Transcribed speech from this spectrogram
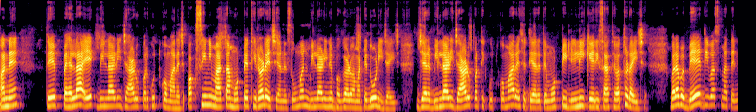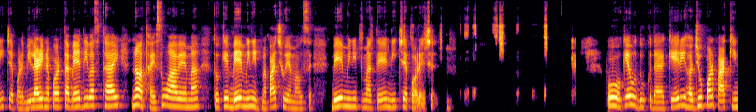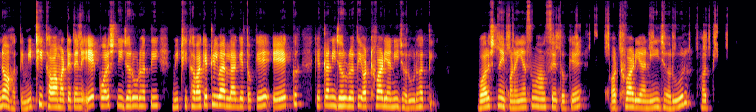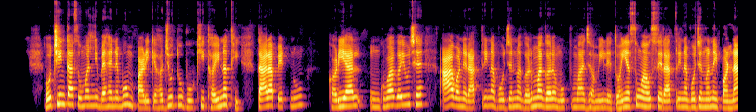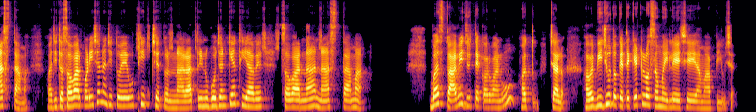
અને તે પહેલાં એક બિલાડી ઝાડ ઉપર કૂદકો મારે છે. પક્ષીની માતા મોટેથી રડે છે અને સુમન બિલાડીને ભગાડવા માટે દોડી જાય છે. જ્યારે બિલાડી ઝાડ ઉપરથી કૂદકો મારે છે ત્યારે તે મોટી લીલી કેરી સાથે અથડાય છે. બરાબર બે દિવસમાં તે નીચે પડે. બિલાડીને પડતા બે દિવસ થાય, ન થાય, શું આવે એમાં? તો કે બે મિનિટમાં પાછું એમ આવશે. બે મિનિટમાં તે નીચે પડે છે. ઓહ, કેવું દુઃખદાયક. કેરી હજુ પણ પાકી ન હતી. મીઠી થવા માટે તેને એક વર્ષની જરૂર હતી. મીઠી થવા કેટલી વાર લાગે તો કે એક કેટલાની જરૂર હતી? અઠવાડિયાની જરૂર હતી. વર્ષ નહીં, પણ અહીંયા શું આવશે તો કે અઠવાડિયાની જરૂર હતી. ઓચિંતા સુમનની બહેને બૂમ પાડી કે હજુ તું ભૂખી થઈ નથી. તારા પેટનું ઘડિયાળ ઊંઘવા ગયું છે? આવ અને રાત્રિના ભોજનમાં ગરમા ગરમ ઉપમા જમી લે. તો અહીંયા શું આવશે રાત્રિના ભોજનમાં નહીં, પણ નાસ્તામાં? હજી તો સવાર પડી છે ને, હજી તો એ ઉઠી જ છે. તો ના, રાત્રિનું ભોજન ક્યાંથી આવે? સવારના નાસ્તામાં. બસ, તો આવી જ રીતે કરવાનું હતું. ચાલો, હવે બીજું તો કે તે કેટલો સમય લે છે આમાં આપ્યું છે.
